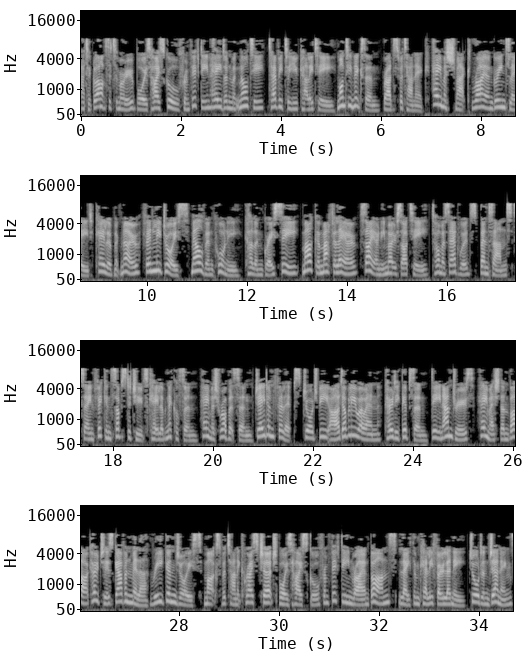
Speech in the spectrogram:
At a glance at Timaru Boys High School from 15 Hayden McNulty, Tevi Tevita Ukaliti, Monty Nixon, Brad Svitanik, Hamish Schmack, Ryan Greenslade, Caleb McNo, Finley Joyce, Melvin Pawnee, Cullen Grace C, Maka Mafileo, Sione Mosati, Thomas Edwards, Ben Sands, Shane Ficken substitutes Caleb Nicholson, Hamish Robertson, Jaden Phillips, George BRWON, Cody Gibson, Dean Andrews, Hamish Dunbar coaches Gavin Miller, Regan Joyce, Mark Svitanik Christchurch Boys High School from 15 Ryan Barnes, Latham Kelly Foleni, Jordan Jennings,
